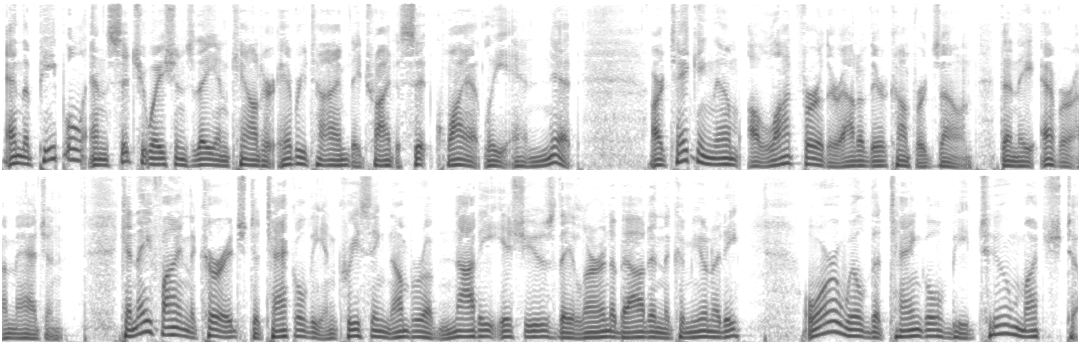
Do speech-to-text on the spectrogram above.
and the people and situations they encounter every time they try to sit quietly and knit are taking them a lot further out of their comfort zone than they ever imagined. Can they find the courage to tackle the increasing number of knotty issues they learn about in the community? Or will the tangle be too much to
